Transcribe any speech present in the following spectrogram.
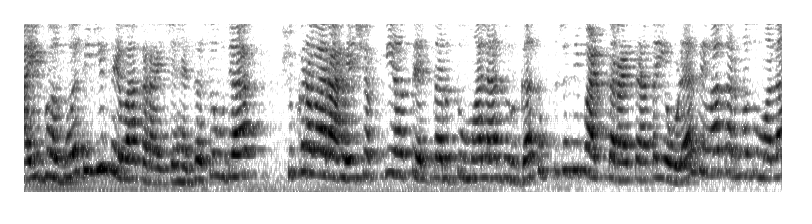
आई भगवतीची सेवा करायची आहे. जसं उद्या शुक्रवार आहे शक्य असेल तर तुम्हाला दुर्गा सप्तशती पाठ करायचा आहे. आता एवढ्या सेवा करणं तुम्हाला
